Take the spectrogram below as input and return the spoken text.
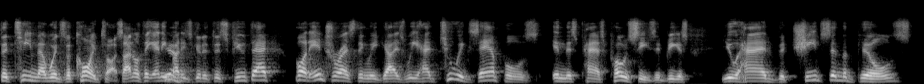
the team that wins the coin toss. I don't think anybody's going to dispute that. But interestingly, guys, we had two examples in this past postseason because you had the Chiefs and the Bills,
